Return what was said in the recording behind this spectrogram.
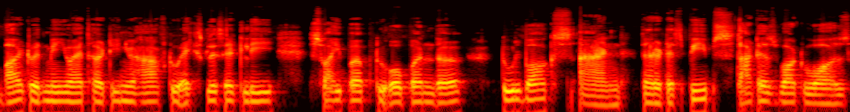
But with MIUI 13 you have to explicitly swipe up to open the toolbox and there it is peeps that is what was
